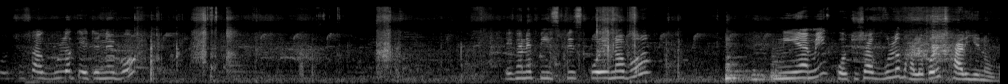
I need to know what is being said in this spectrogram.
কচু শাকগুলো কেটে নেব। এখানে পিস পিস করে নেব। নিয়ে আমি কচু শাকগুলো ভালো করে ছাড়িয়ে নেব।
